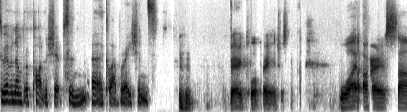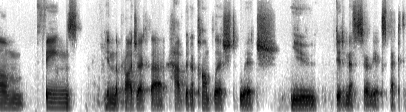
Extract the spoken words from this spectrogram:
so we have a number of partnerships and uh, collaborations. Mm-hmm. Very cool. Very interesting. What are some things in the project that have been accomplished which you didn't necessarily expect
